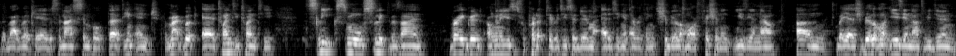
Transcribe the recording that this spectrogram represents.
the MacBook here, just a nice simple 13 inch MacBook Air 2020. Sleek, small, slick design. Very good. I'm to use this for productivity, so doing my editing and everything it should be a lot more efficient and easier now. Um, but yeah, it should be a lot more easier now to be doing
